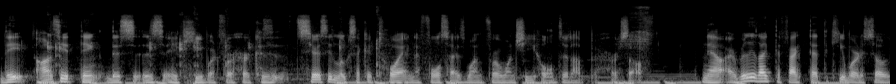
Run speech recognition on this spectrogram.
they honestly think this is a keyboard for her because it seriously looks like a toy and a full-size one for when she holds it up herself. Now, I really like the fact that the keyboard is so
